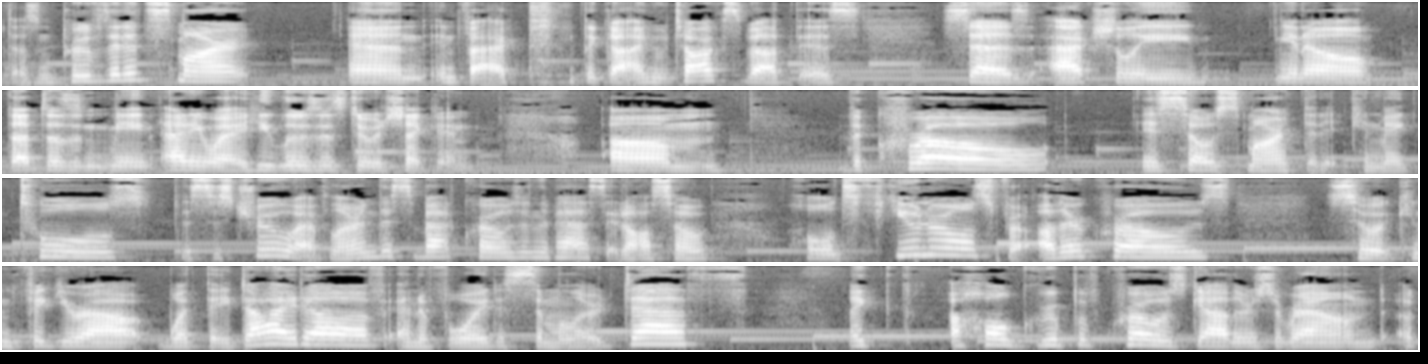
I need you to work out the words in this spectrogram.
Doesn't prove that it's smart. And in fact, the guy who talks about this says actually, you know, that doesn't mean anyway, he loses to a chicken. Um, the crow is so smart that it can make tools. This is true. I've learned this about crows in the past. It also holds funerals for other crows so it can figure out what they died of and avoid a similar death. Like a whole group of crows gathers around a,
